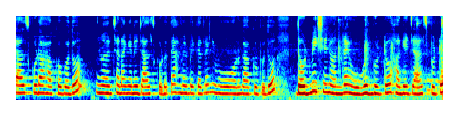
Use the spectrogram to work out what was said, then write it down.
ಜಾಲ್ಸ್ ಕೂಡ ಹಾಕ್ಕೋಬೋದು ಚೆನ್ನಾಗೇ ಜಾಲ್ಸ್ ಕೊಡುತ್ತೆ. ಆಮೇಲೆ ಬೇಕಾದರೆ ನೀವು ಒಣಗಾಕೋಬೋದು ದೊಡ್ಡ ಮಿಷಿನ್ ಅಂದರೆ ಒಗೆದ್ಬಿಟ್ಟು ಹಾಗೆ ಜಾಲಿಸ್ಬಿಟ್ಟು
